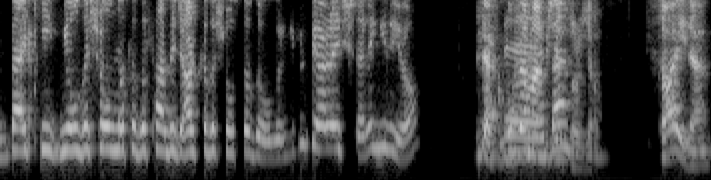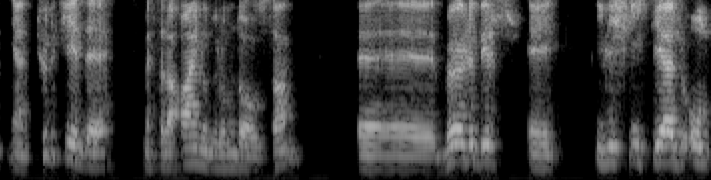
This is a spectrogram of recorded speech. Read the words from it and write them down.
belki yoldaşı olmasa da sadece arkadaş olsa da olur gibi bir arayışlara giriyor. Bir dakika burada hemen bir şey ben... şey soracağım. sahiden yani Türkiye'de mesela aynı durumda olsan e, böyle bir e, ilişki ihtiyacı ol,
